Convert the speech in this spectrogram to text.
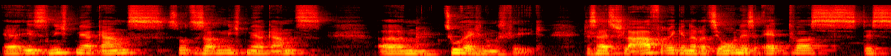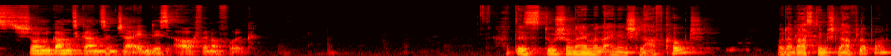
Er ist nicht mehr ganz, sozusagen nicht mehr ganz ähm, zurechnungsfähig. Das heißt, Schlafregeneration ist etwas, das schon ganz, ganz entscheidend ist, auch für den Erfolg. Hattest du schon einmal einen Schlafcoach? Oder warst du im Schlaflabor?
